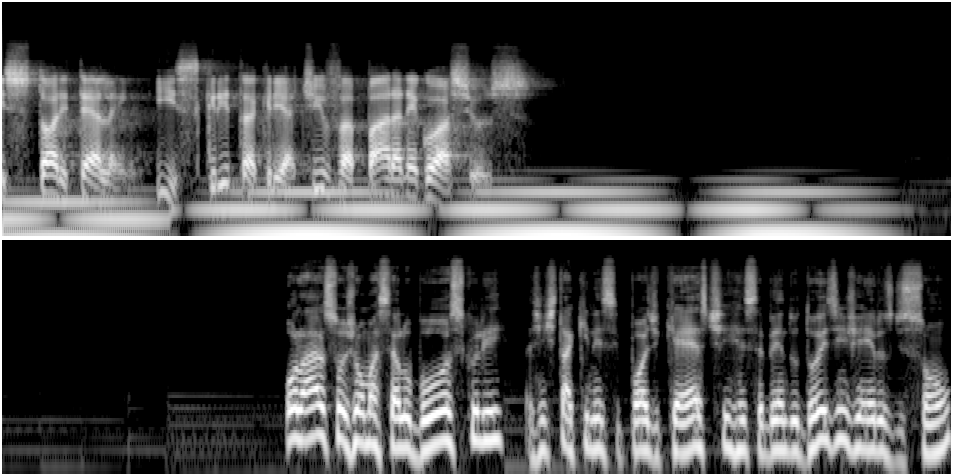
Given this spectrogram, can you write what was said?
storytelling e escrita criativa para negócios. Olá, eu sou João Marcelo Boscoli. A gente está aqui nesse podcast recebendo dois engenheiros de som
